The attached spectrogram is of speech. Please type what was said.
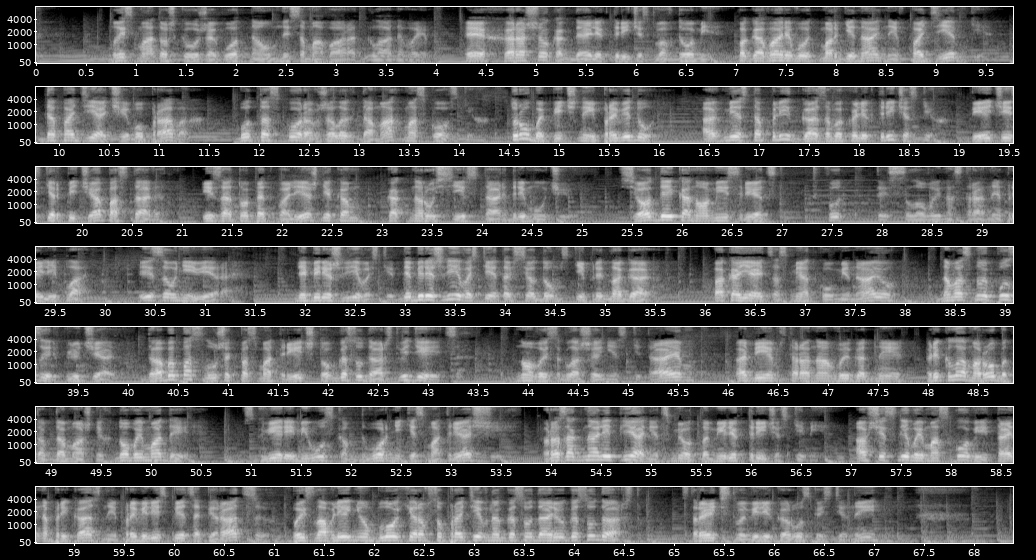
Мы с матушкой уже год на умный самовар откладываем. Эх, хорошо, когда электричество в доме. Поговаривают маргинальные в подземке. Да поди, а чего правах? Будто скоро в жилых домах московских трубы печные проведут, а вместо плит газовых электрических печи из кирпича поставят и затопят валежником, как на Руси в старь дремучую. Все для экономии средств. Тьфу ты, слово иностранное прилипло. Из-за универа. Для бережливости. Для бережливости это все думские предлагают. Пока яйца смятку уминаю, новостной пузырь включаю, дабы послушать, посмотреть, что в государстве деется. Новые соглашения с Китаем, обеим сторонам выгодные, реклама роботов домашних новой модели. В сквере Миуском дворники смотрящие – разогнали пьяниц метлами электрическими, а в счастливой Москве тайно-приказные провели спецоперацию по изловлению блокеров супротивных государю государств. Строительство Великой Русской Стены...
